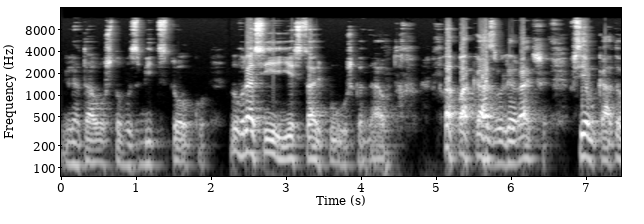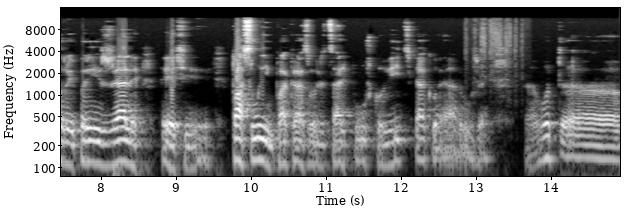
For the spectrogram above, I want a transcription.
для того, чтобы сбить с толку. Ну, в России есть царь Пушка, да, вот показывали раньше всем, которые приезжали, эти послы им показывали царь Пушку, видите, какое оружие. Вот э,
